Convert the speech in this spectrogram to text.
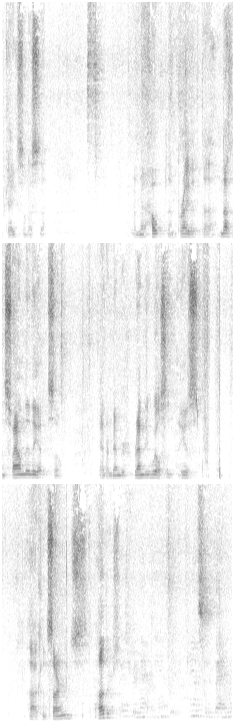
Okay, so let's uh, hope and pray that uh, nothing's found in it. So, and remember Randy Wilson, his uh, concerns. Others, Just remember Hensley, Hensley family.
